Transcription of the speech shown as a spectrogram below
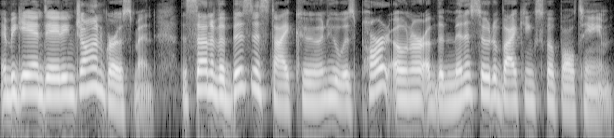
and began dating John Grossman, the son of a business tycoon who was part owner of the Minnesota Vikings football team.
